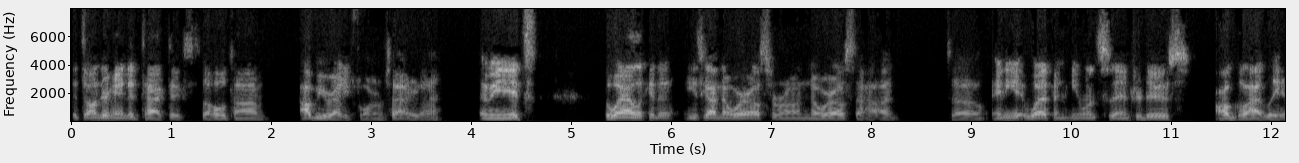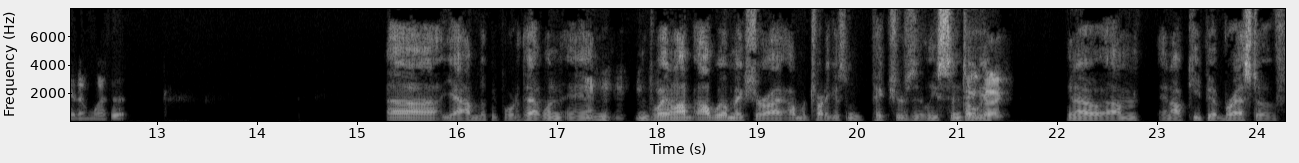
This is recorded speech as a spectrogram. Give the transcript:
It's underhanded tactics the whole time. I'll be ready for him Saturday. I mean, it's the way I look at it, he's got nowhere else to run, nowhere else to hide. So any weapon he wants to introduce, I'll gladly hit him with it. Uh, yeah, I'm looking forward to that one. And, and Dwayne, I, I will make sure I, I'm gonna try to get some pictures at least sent to okay. you. You know, um, and I'll keep you abreast of,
